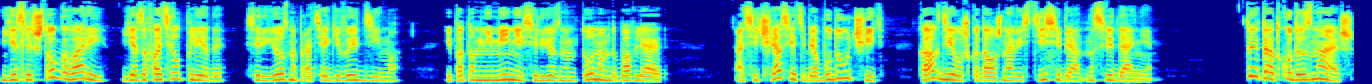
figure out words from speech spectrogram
Если что, говори, я захватил пледы, серьезно протягивает Дима. И потом не менее серьезным тоном добавляет. А сейчас я тебя буду учить, как девушка должна вести себя на свидании. «Ты это откуда знаешь?»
